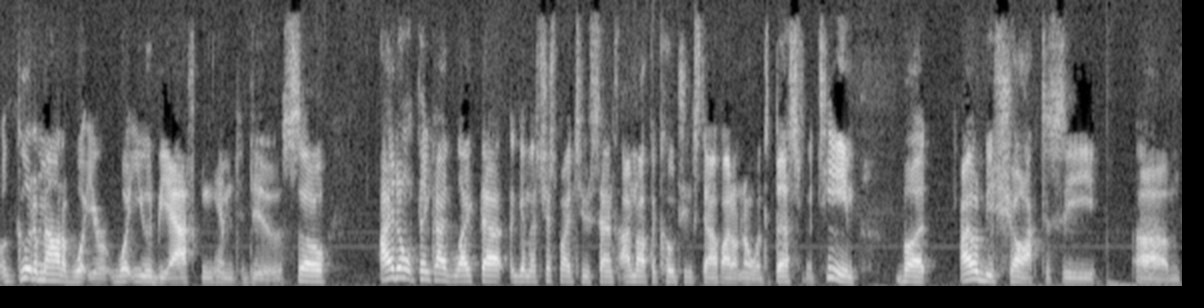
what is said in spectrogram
a good amount of what you're what you would be asking him to do. So I don't think I'd like that. Again, that's just my two cents. I'm not the coaching staff. I don't know what's best for the team, but I would be shocked to see um,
